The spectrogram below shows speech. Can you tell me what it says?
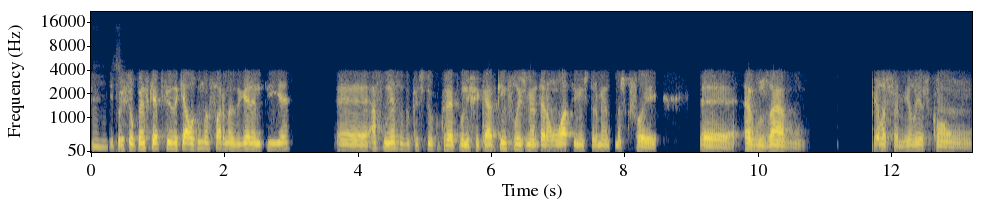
Uhum. E por isso eu penso que é preciso aqui alguma forma de garantia eh, à semelhança do que existiu com o crédito bonificado, que infelizmente era um ótimo instrumento, mas que foi eh, abusado pelas famílias, com,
